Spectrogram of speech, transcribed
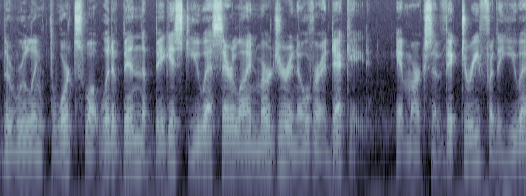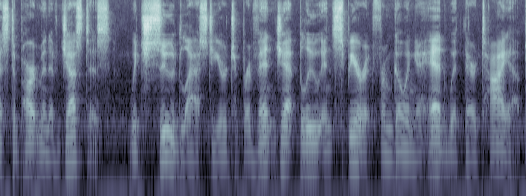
The ruling thwarts what would have been the biggest U.S. airline merger in over a decade. It marks a victory for the U.S. Department of Justice, which sued last year to prevent JetBlue and Spirit from going ahead with their tie up.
